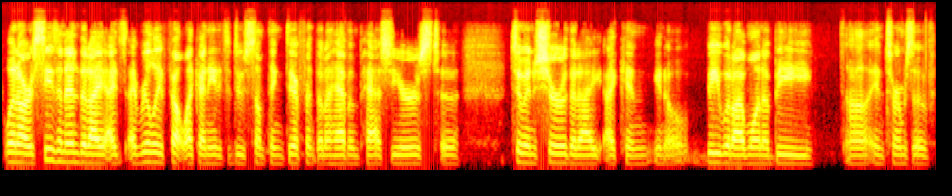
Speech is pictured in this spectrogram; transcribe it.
when our season ended, I, I, I really felt like I needed to do something different than I have in past years to to ensure that I, I can, you know, be what I want to be uh, in terms of,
